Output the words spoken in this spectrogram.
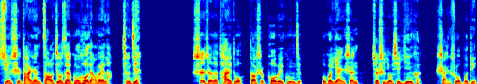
巡使大人早就在恭候两位了，请进。侍者的态度倒是颇为恭敬，不过眼神却是有些阴狠，闪烁不定。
